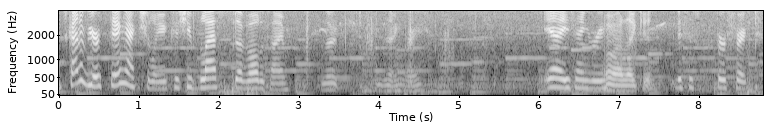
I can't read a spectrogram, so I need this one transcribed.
It's kind of your thing actually, because you blast stuff all the time. Look, he's angry. Yeah, he's angry. Oh, I like it. This is perfect.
